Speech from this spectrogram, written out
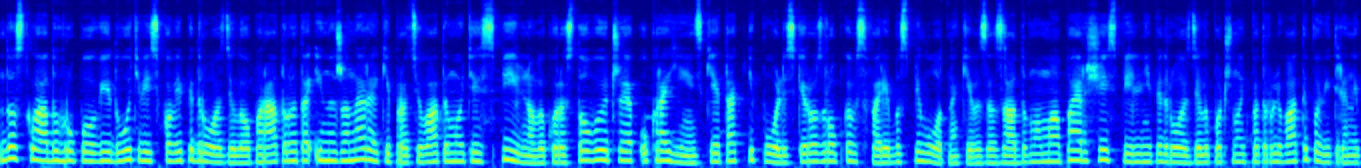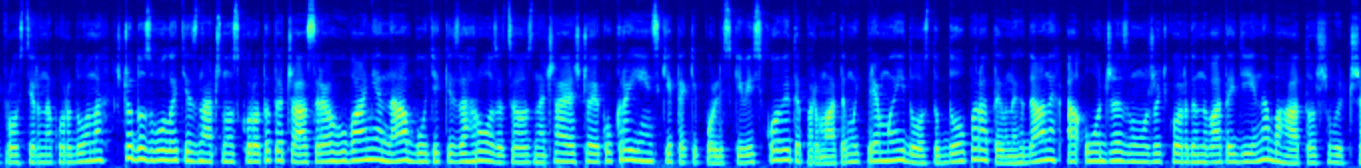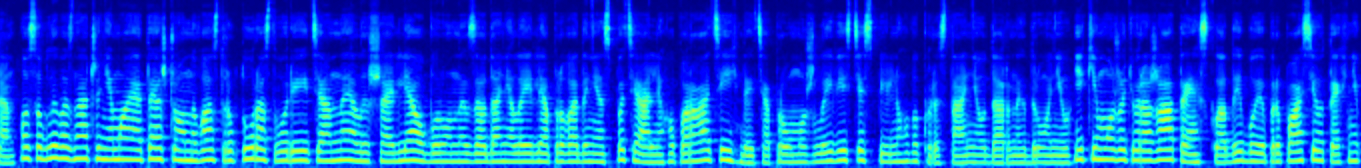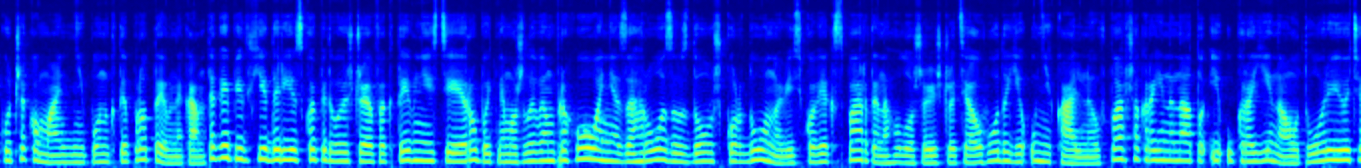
До складу групи увійдуть військові підрозділи, оператори та інженери, які працюватимуть спільно, використовуючи як українські, так і польські розробки в сфері безпілотників. За задумами, перші спільні підрозділи почнуть патрулювати повітряний простір на кордонах, що дозволить значно скоротити час реагування на будь-які загрози. Це означає, що як українські, так і польські військові тепер матимуть прямий доступ до оперативних даних, а отже, зможуть координувати дії набагато швидше. Особливе значення має те, що нова структура створюється не лише для оборонних завдань, й для проведення спеціальних операцій. Йдеться про можливість спільного використання ударних дронів, які можуть вражати склади боєприпасів, техніку чи командні пункти противника. Такий підхід різко підвищує ефективність і робить неможливим приховування загрози вздовж кордону. Військові експерти наголошують, що ця угода є унікальною. Вперше країни НАТО і Україна утворюють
